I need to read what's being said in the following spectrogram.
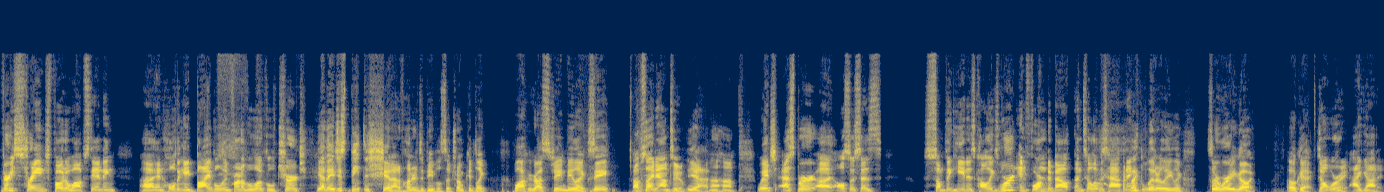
very strange photo op, standing uh, and holding a Bible in front of a local church, Yeah, they just beat the shit out of hundreds of people so Trump could like walk across the street and be like, "See, upside down too. yeah, Uh huh. Which Esper uh, also says something he and his colleagues weren't informed about until it was happening. like literally, like, sir, where are you going? Okay, Don't worry, I got it.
